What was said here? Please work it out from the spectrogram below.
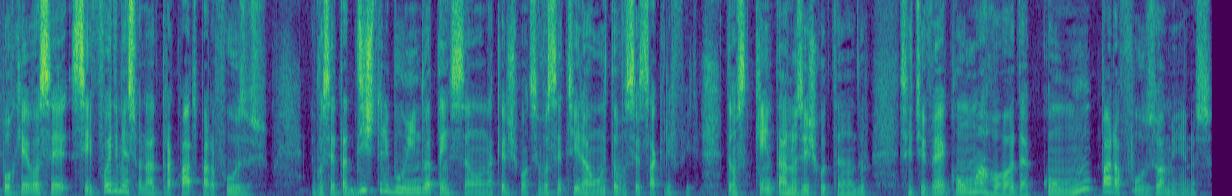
Porque você, se foi dimensionado para quatro parafusos, você está distribuindo a tensão naqueles pontos. Se você tira um, então você sacrifica. Então, quem está nos escutando, se tiver com uma roda com um parafuso a menos,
